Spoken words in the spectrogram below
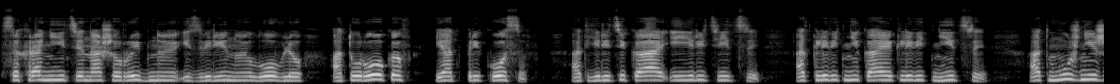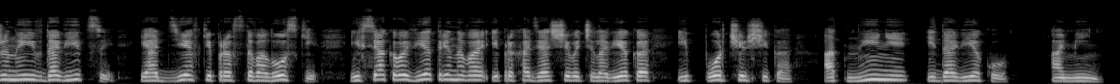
сохраните нашу рыбную и звериную ловлю от уроков и от прикосов, от еретика и еретицы, от клеветника и клеветницы, от мужней жены и вдовицы, и от девки-простоволоски, и всякого ветреного и проходящего человека и порчельщика, отныне и до веку. Аминь.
